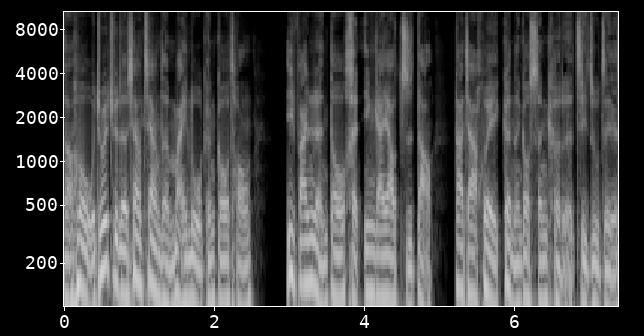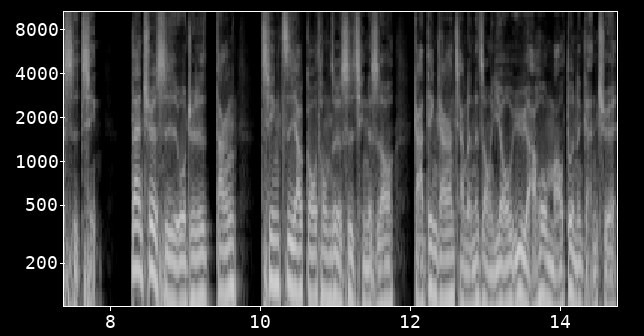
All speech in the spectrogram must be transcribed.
然后我就会觉得，像这样的脉络跟沟通，一般人都很应该要知道，大家会更能够深刻的记住这件事情。但确实，我觉得当亲自要沟通这个事情的时候，嘎定刚刚讲的那种犹豫啊或矛盾的感觉，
